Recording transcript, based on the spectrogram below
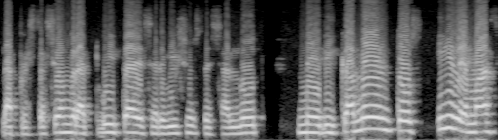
la prestación gratuita de servicios de salud, medicamentos y demás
